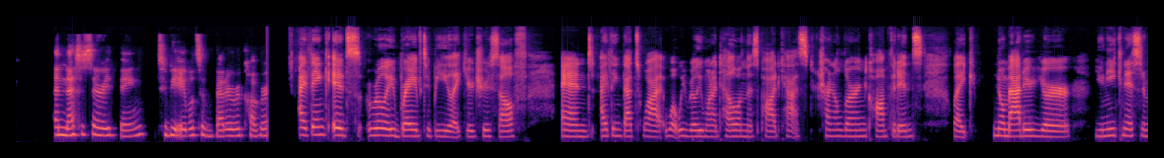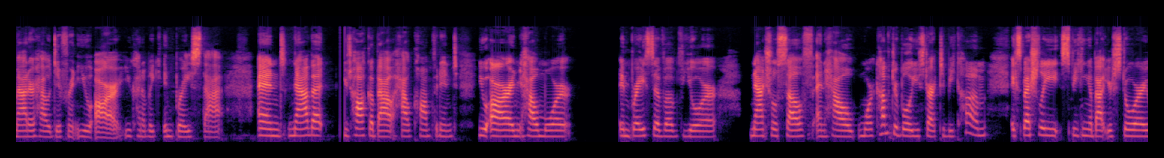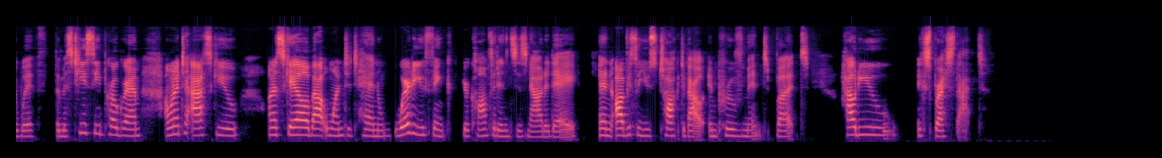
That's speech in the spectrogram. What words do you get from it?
a necessary thing to be able to better recover. I think it's really brave to be like your true self and I think that's why what we really want to tell on this podcast, trying to learn confidence like no matter your uniqueness, no matter how different you are, you kind of like embrace that. And now that you talk about how confident you are and how more embracive of your natural self and how more comfortable you start to become, especially speaking about your story with the Miss TC program, I wanted to ask you on a scale about 1 to 10, where do you think your confidence is now today? And obviously you talked about improvement, but how do you express that?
